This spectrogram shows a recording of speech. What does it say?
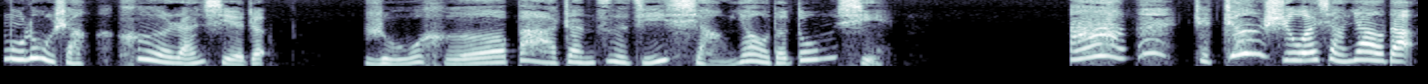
目录上赫然写着：“如何霸占自己想要的东西。”这正是我想要的。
